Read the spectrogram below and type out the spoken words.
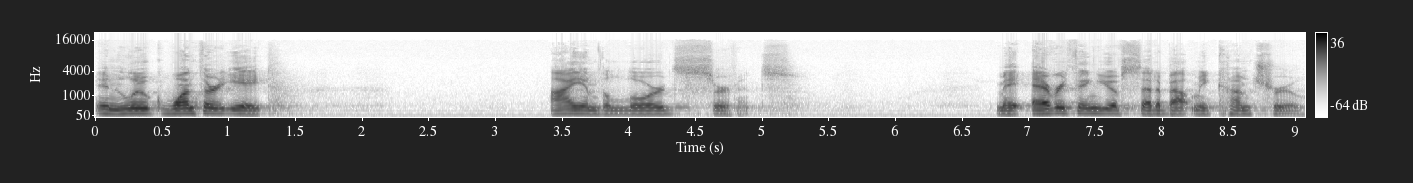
in Luke 138. I am the Lord's servant. May everything you have said about me come true.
